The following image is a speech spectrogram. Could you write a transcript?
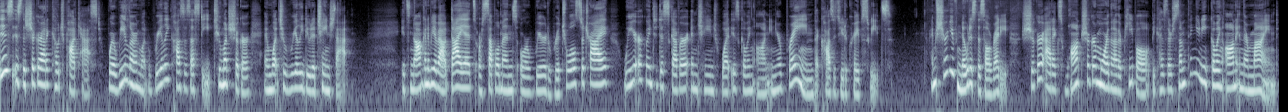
This is the Sugar Addict Coach podcast, where we learn what really causes us to eat too much sugar and what to really do to change that. It's not going to be about diets or supplements or weird rituals to try. We are going to discover and change what is going on in your brain that causes you to crave sweets. I'm sure you've noticed this already. Sugar addicts want sugar more than other people because there's something unique going on in their mind.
